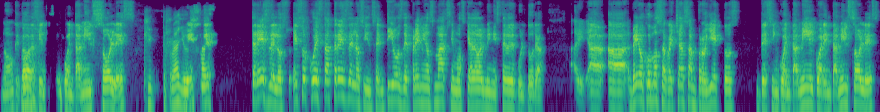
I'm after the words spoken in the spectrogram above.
¿no? Que cobra 150 mil soles. ¿Qué rayos? eso es tres de los, eso cuesta tres de los incentivos de premios máximos que ha dado el Ministerio de Cultura. veo cómo se rechazan proyectos de 50 mil, 40 mil soles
